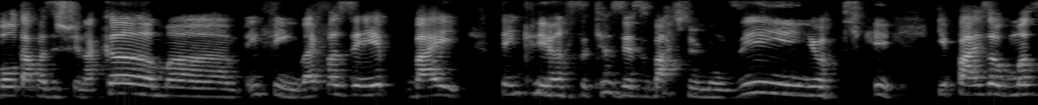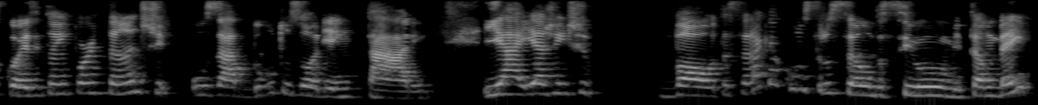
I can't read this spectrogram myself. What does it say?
voltar para assistir na cama, enfim, vai fazer, vai. Tem criança que às vezes bate no irmãozinho, que, que faz algumas coisas. Então é importante os adultos orientarem. E aí a gente volta. Será que a construção do ciúme também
